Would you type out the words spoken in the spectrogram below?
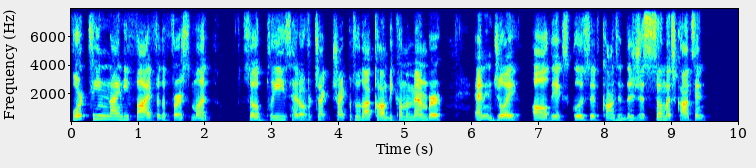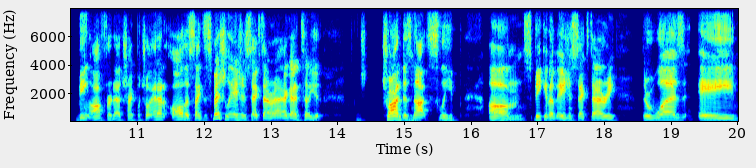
fourteen ninety five for the first month. So please head over to trikepatrol.com, become a member, and enjoy all the exclusive content. There's just so much content being offered at Trike Patrol and at all the sites, especially Asian Sex Diary. I, I got to tell you, Tron does not sleep. Um, speaking of Asian Sex Diary, there was a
